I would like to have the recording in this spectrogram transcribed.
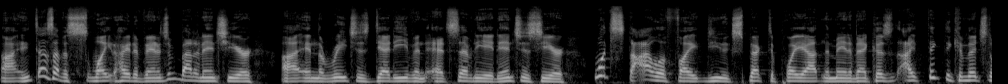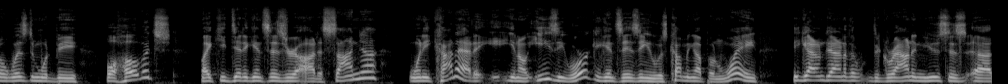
Uh, and he does have a slight height advantage of about an inch here, uh, and the reach is dead even at 78 inches here. What style of fight do you expect to play out in the main event? Because I think the conventional wisdom would be Blachowicz, like he did against Israel Adesanya, when he kind of had a, you know easy work against Izzy, who was coming up in weight. He got him down to the, the ground and used his uh,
